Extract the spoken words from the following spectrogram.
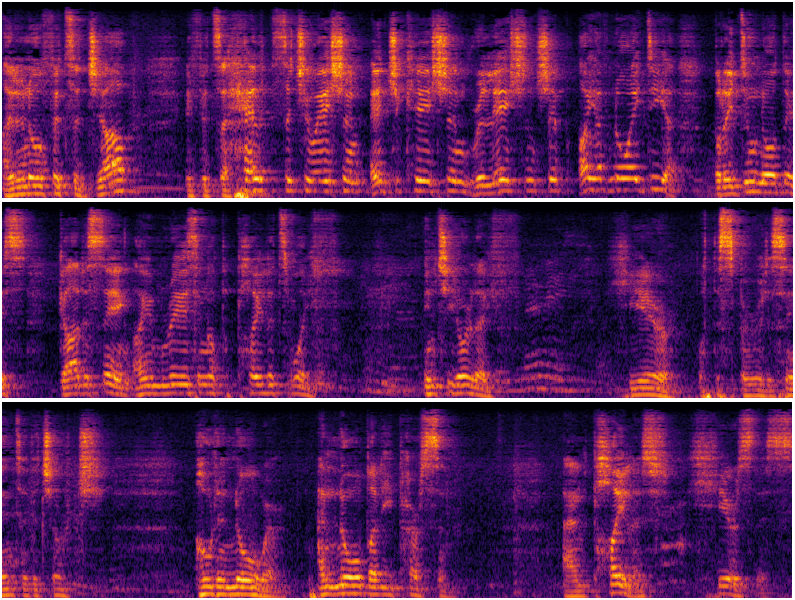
I don't know if it's a job, if it's a health situation, education, relationship, I have no idea. But I do know this God is saying, I am raising up a Pilate's wife into your life. Hear what the Spirit is saying to the church. Out of nowhere, a nobody person. And Pilate hears this.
